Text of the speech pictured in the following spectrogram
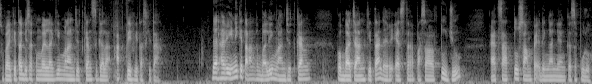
supaya kita bisa kembali lagi melanjutkan segala aktivitas kita. Dan hari ini kita akan kembali melanjutkan pembacaan kita dari Esther pasal 7 ayat 1 sampai dengan yang ke-10.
